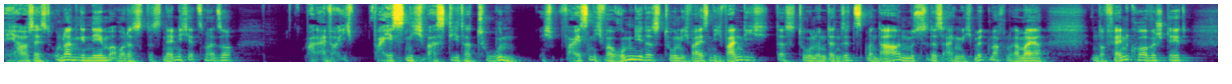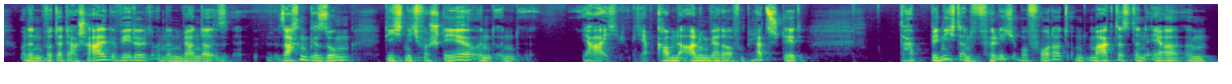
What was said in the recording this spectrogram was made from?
ja, was heißt unangenehm, aber das, das nenne ich jetzt mal so, weil einfach ich weiß nicht, was die da tun. Ich weiß nicht, warum die das tun, ich weiß nicht, wann die das tun. Und dann sitzt man da und müsste das eigentlich mitmachen, weil man ja in der Fankurve steht. Und dann wird da der Schal gewedelt und dann werden da Sachen gesungen, die ich nicht verstehe. Und, und ja, ich, ich habe kaum eine Ahnung, wer da auf dem Platz steht da bin ich dann völlig überfordert und mag das dann eher ähm,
